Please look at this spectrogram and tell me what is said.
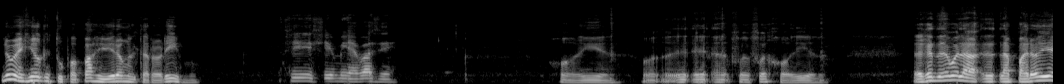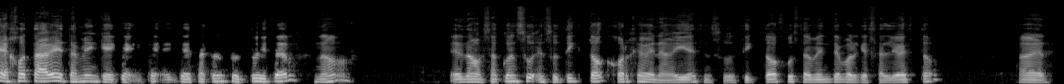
Yo me imagino que tus papás vivieron el terrorismo. Sí, sí, mi papá sí. Jodido. jo- eh, eh, eh, Fue, fue jodido. Acá tenemos la, la parodia de JB también que, que- que- sacó en su Twitter, ¿no? Eh, no, sacó en su, en su TikTok, Jorge Benavides, en su TikTok, justamente porque salió esto. A ver.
